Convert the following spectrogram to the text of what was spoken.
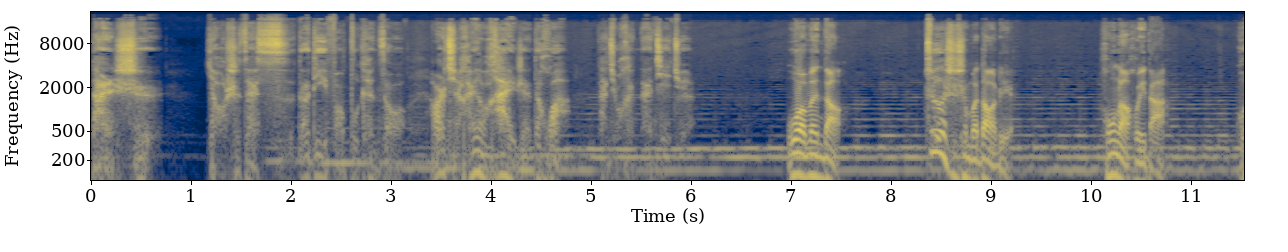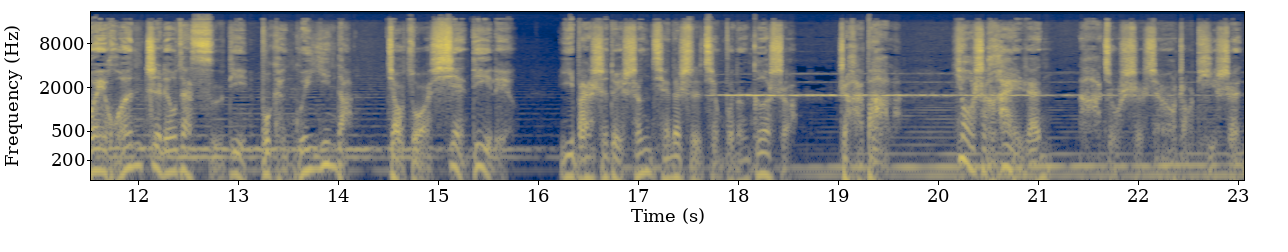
但是，要是在死的地方不肯走，而且还要害人的话，那就很难解决。”我问道：“这是什么道理？”洪老回答：“鬼魂滞留在死地不肯归阴的，叫做限地灵。”一般是对生前的事情不能割舍，这还罢了；要是害人，就是想要找替身，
